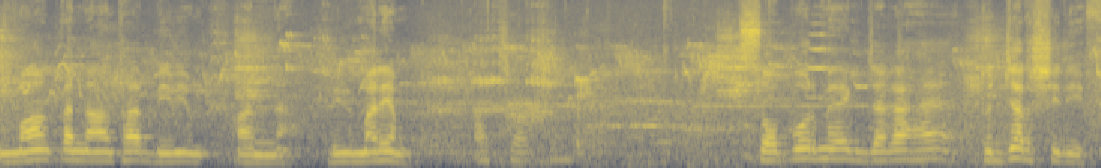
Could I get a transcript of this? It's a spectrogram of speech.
माँ का नाम था बीवी आमना बीवी मरियम। अच्छा अच्छा। सोपुर में एक जगह है तुजर शरीफ।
